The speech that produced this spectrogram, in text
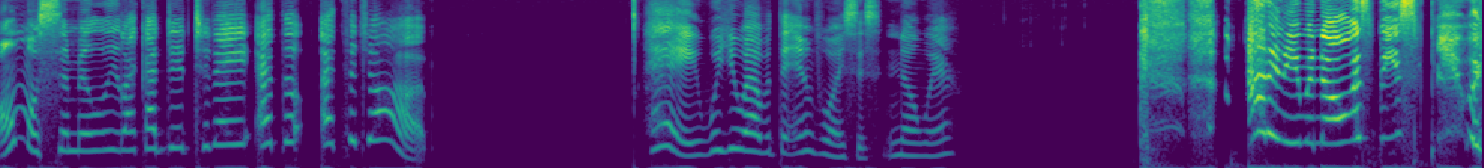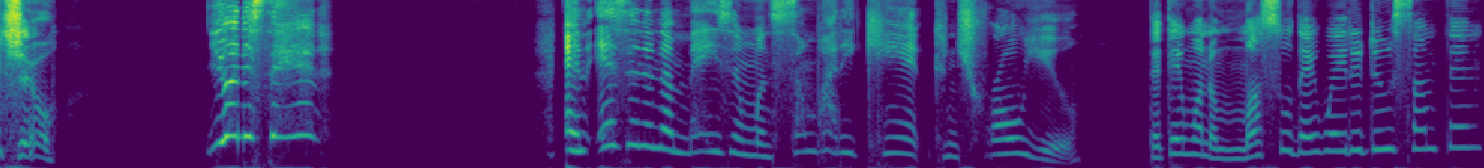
Almost similarly like I did today at the at the job. Hey, where you at with the invoices? Nowhere. I didn't even know it's be spiritual. You understand? And isn't it amazing when somebody can't control you that they want to muscle their way to do something?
